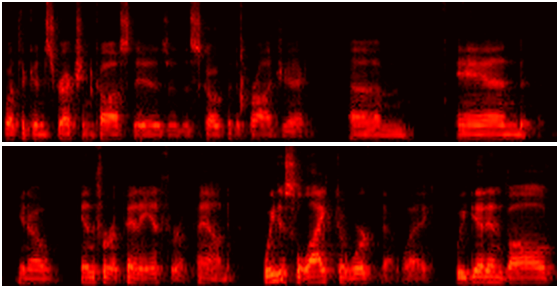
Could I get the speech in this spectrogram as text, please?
what the construction cost is or the scope of the project. Um, and you know in for a penny, in for a pound. We just like to work that way. We get involved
